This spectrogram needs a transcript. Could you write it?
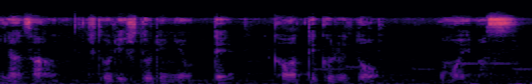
皆さん一人一人によって変わってくると思います。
